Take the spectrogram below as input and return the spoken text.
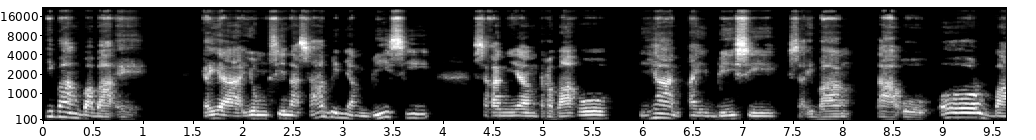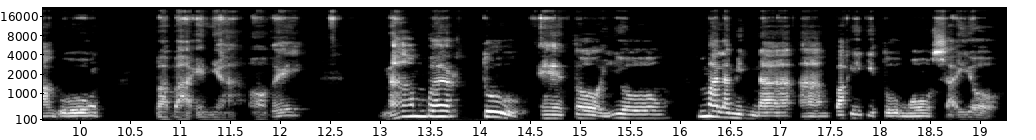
Ibang babae. Kaya yung sinasabi niyang busy sa kaniyang trabaho, yan ay busy sa ibang tao or bagong babae niya. Okay? Number two, ito yung malamig na ang pakikitungo sa iyo.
